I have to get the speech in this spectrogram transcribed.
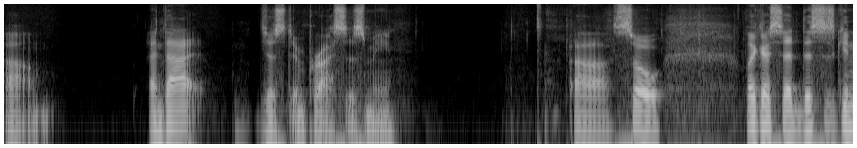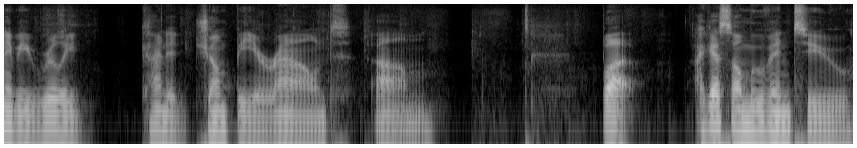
Um, and that just impresses me. Uh, so, like I said, this is going to be really kind of jumpy around. Um, but I guess I'll move into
